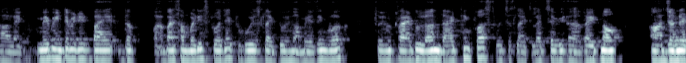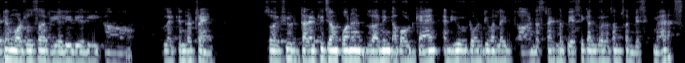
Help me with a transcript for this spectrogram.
uh, like maybe intimidated by the uh, by somebody's project who is like doing amazing work. So you try to learn that thing first which is like let's say we, uh, right now uh, generative models are really really like in the trend so if you directly jump on and learning about GAN and you don't even like uh, understand the basic algorithms and basic maths,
